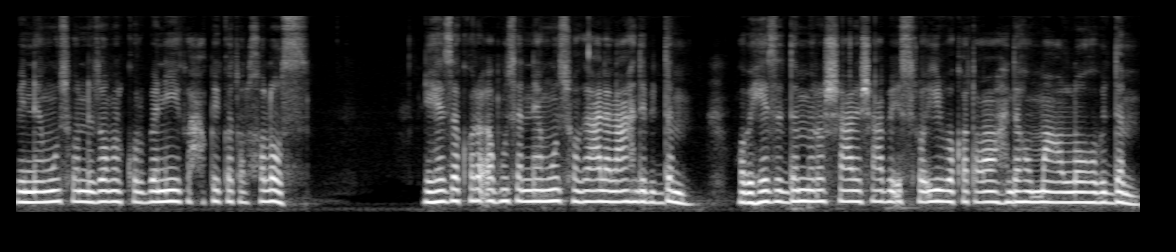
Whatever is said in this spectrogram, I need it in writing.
بالناموس والنظام القرباني كحقيقة الخلاص. لهذا قرأ موسى الناموس وجعل العهد بالدم وبهذا الدم رش على شعب إسرائيل وقطع عهدهم مع الله بالدم.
